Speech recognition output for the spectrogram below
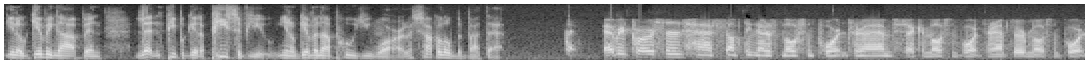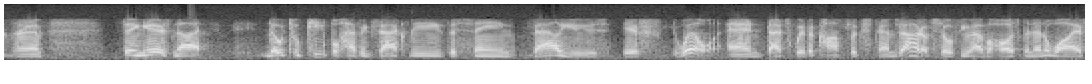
you know, giving up and letting people get a piece of you, you know, giving up who you are. Let's talk a little bit about that. Every person has something that is most important to them, second most important to them, third most important to them. Thing is, not no two people have exactly the same values, if you will, and that's where the conflict stems out of. So if you have a husband and a wife,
